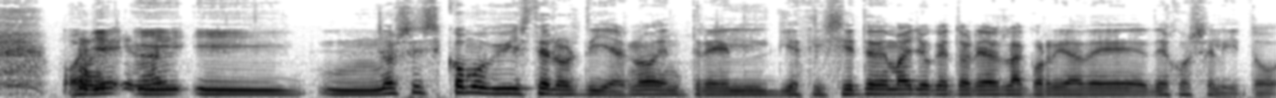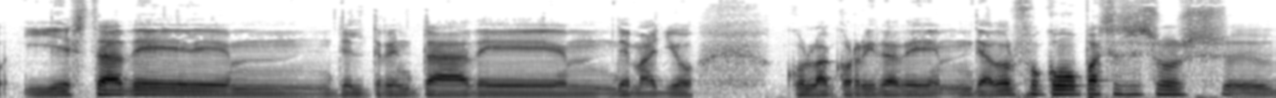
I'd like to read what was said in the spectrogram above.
Oye, Al final- y, y no sé cómo viviste los días, ¿no? Entre el 17 de mayo que toreas la corrida de, de Joselito y esta de, mm, del 30 de, de mayo con la corrida de, de Adolfo, ¿cómo pasas esos eh,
